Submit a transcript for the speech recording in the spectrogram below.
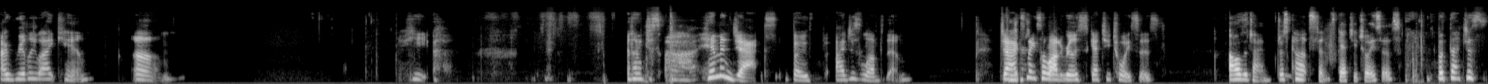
I really like him. Um. He. And I just ah him and Jacks both I just loved them. Jacks makes a lot of really sketchy choices. all the time just constant sketchy choices but that just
